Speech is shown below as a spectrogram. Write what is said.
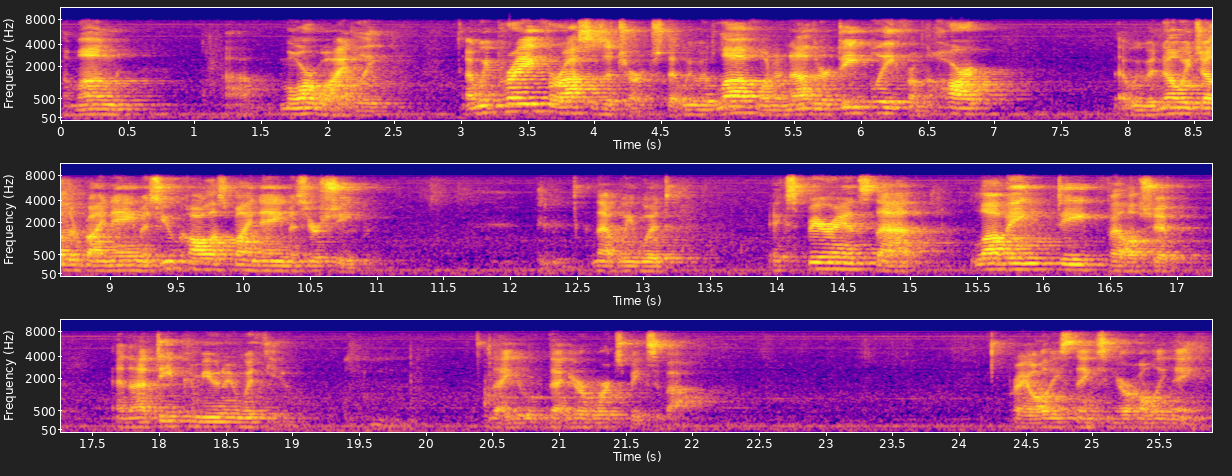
among uh, more widely. And we pray for us as a church that we would love one another deeply from the heart, that we would know each other by name as you call us by name as your sheep, that we would experience that loving, deep fellowship and that deep communion with you that, you, that your word speaks about. Pray all these things in your holy name.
